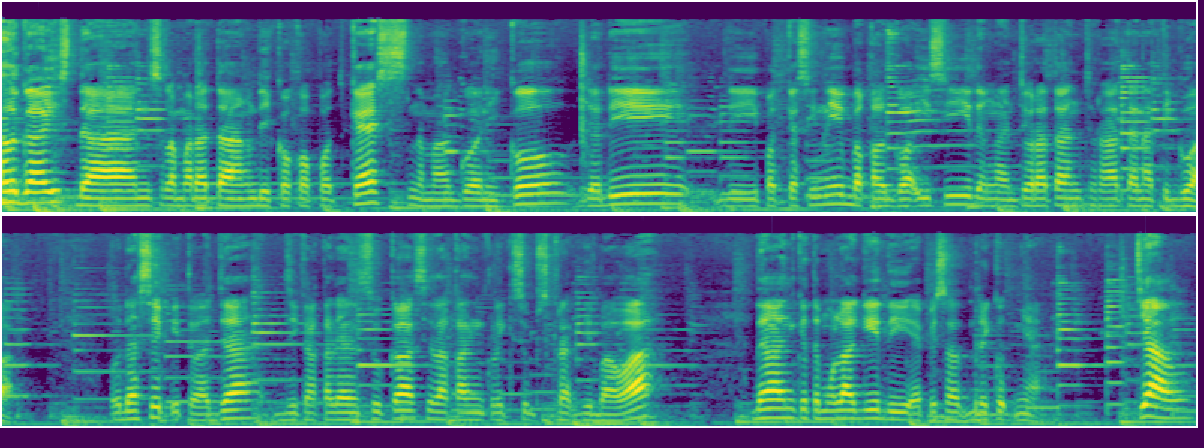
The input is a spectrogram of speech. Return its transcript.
Halo guys dan selamat datang di Koko Podcast. Nama gua Niko. Jadi di podcast ini bakal gua isi dengan curhatan-curhatan hati gua. Udah sip itu aja. Jika kalian suka silahkan klik subscribe di bawah. Dan ketemu lagi di episode berikutnya. Ciao.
